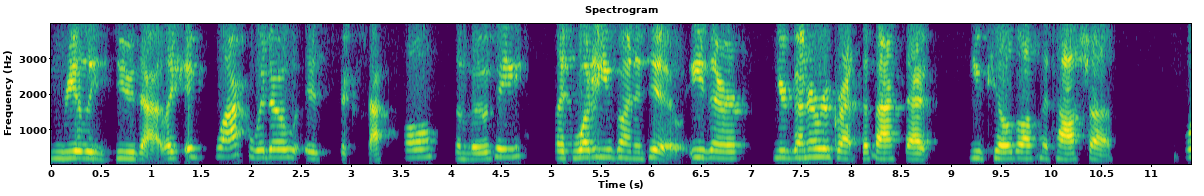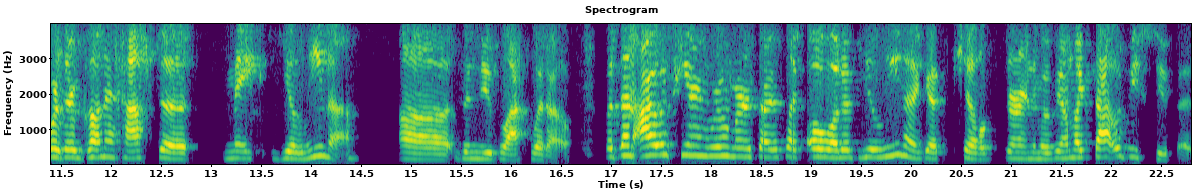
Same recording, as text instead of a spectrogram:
really do that. Like if Black Widow is successful, the movie, like what are you going to do? Either you're going to regret the fact that you killed off Natasha, or they're going to have to make Yelena uh the new Black Widow. But then I was hearing rumors that it's like, oh, what if Yelena gets killed during the movie? I'm like, that would be stupid.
